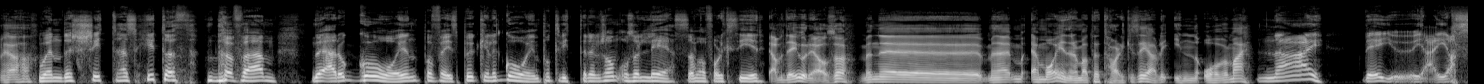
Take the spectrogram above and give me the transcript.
Ja. when the shit has hitteth the fan, det er å gå inn på Facebook eller gå inn på Twitter eller sånn, og så lese hva folk sier. ja, men det gjorde jeg også. Men, øh, men jeg, jeg må innrømme at jeg tar det ikke så jævlig inn over meg. Nei, det gjør jeg, ass.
